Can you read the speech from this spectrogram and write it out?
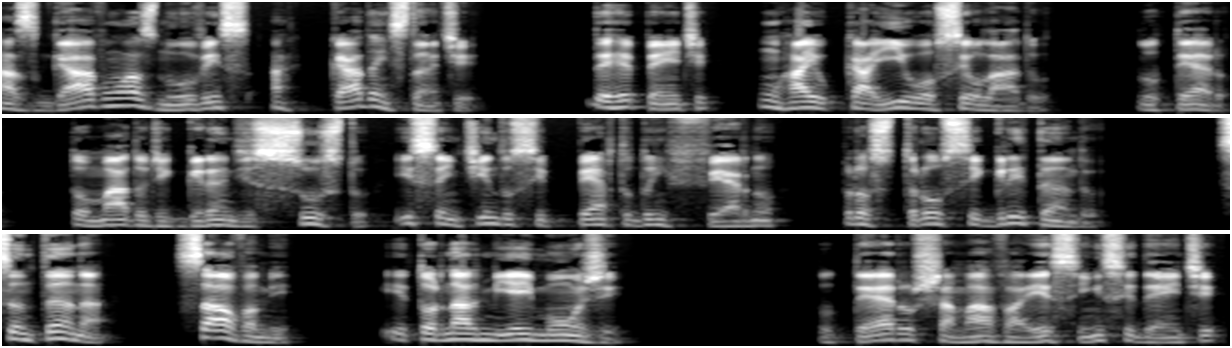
rasgavam as nuvens a cada instante. De repente, um raio caiu ao seu lado. Lutero, tomado de grande susto e sentindo-se perto do inferno, prostrou-se gritando: Santana, salva-me e tornar-me-ei monge. Lutero chamava esse incidente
